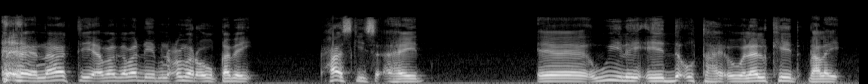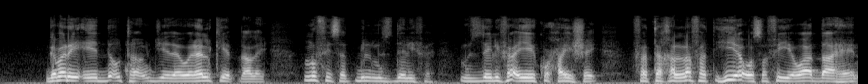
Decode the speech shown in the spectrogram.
Naagtii ama gabadhii ibni cumar uu qabay xaaskiisa ahayd wiilay eedda u tahay oo walaalkeed dhalay. Gabaray eedda u tahay u jeedaa walaalkeed dhalay. Nufisat bilmusdelifa musdelifa ayay ku xayshay fatakhallafat hiya wa safiya waa daaheen.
